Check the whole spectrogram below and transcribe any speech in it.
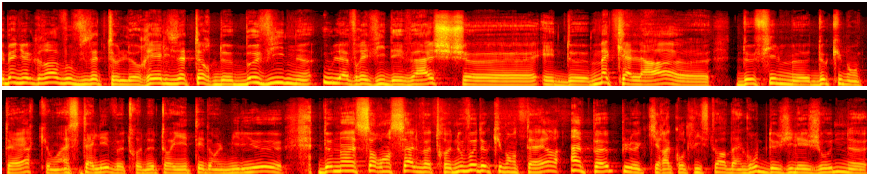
Emmanuel Grave, vous êtes le réalisateur de Bovine ou la vraie vie des vaches euh, et de Macala, euh, deux films documentaires qui ont installé votre notoriété dans le milieu. Demain sort en salle votre nouveau documentaire, Un peuple, qui raconte l'histoire d'un groupe de gilets jaunes euh,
